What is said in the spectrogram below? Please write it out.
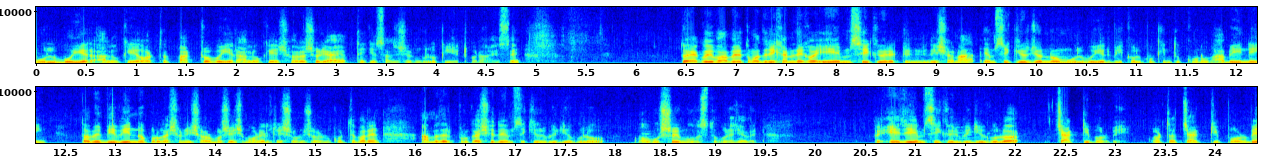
মূল বইয়ের আলোকে, অর্থাৎ পাঠ্য বইয়ের আলোকে সরাসরি আয়াত থেকে সাজেশনগুলো ক্রিয়েট করা হয়েছে। তো একইভাবে তোমাদের এখানে দেখো এমসিকিউর একটি নির্দেশনা। এমসিকিউর জন্য মূল বইয়ের বিকল্প কিন্তু কোনোভাবেই নেই। তবে বিভিন্ন প্রকাশনী সর্বশেষ মডেল টেস্ট অনুসরণ করতে পারেন। আমাদের প্রকাশিত এমসিকিউর ভিডিওগুলো অবশ্যই মুখস্থ করে যাবেন। এই যে এমসিকিউর ভিডিওগুলো, চারটি পর্বে, অর্থাৎ চারটি পর্বে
